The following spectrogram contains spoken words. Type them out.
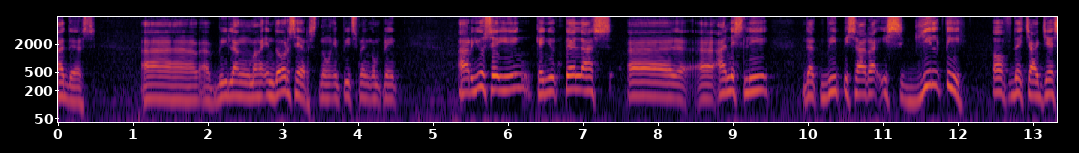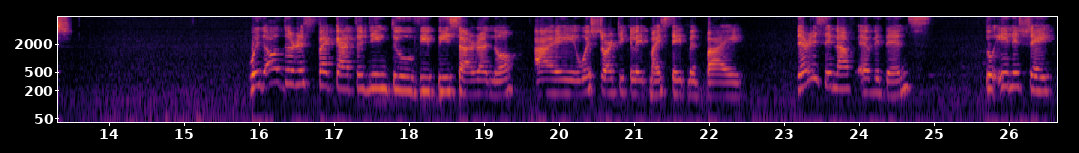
others ah, ah, bilang mga endorsers ng impeachment complaint are you saying can you tell us ah, ah, honestly that VP Sara is guilty of the charges? With all due respect, Katunying to VP Sara, no, I wish to articulate my statement by there is enough evidence to initiate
